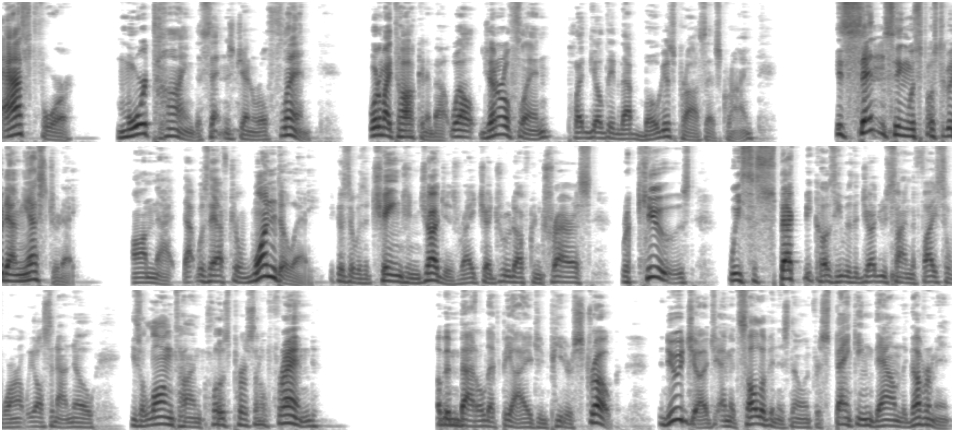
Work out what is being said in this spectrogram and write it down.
asked for more time to sentence General Flynn. What am I talking about? Well, General Flynn pled guilty to that bogus process crime. His sentencing was supposed to go down yesterday on that. That was after one delay because there was a change in judges, right? Judge Rudolph Contreras recused, we suspect because he was the judge who signed the FISA warrant. We also now know he's a longtime close personal friend of embattled FBI agent Peter Strzok. The new judge, Emmett Sullivan, is known for spanking down the government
